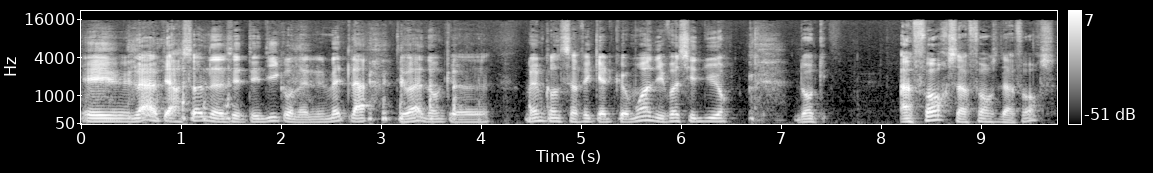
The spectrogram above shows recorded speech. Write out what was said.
Et là, personne s'était dit qu'on allait le mettre là. Tu vois, donc, euh, même quand ça fait quelques mois, des fois, c'est dur. Donc, à force, à force, d'à force,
